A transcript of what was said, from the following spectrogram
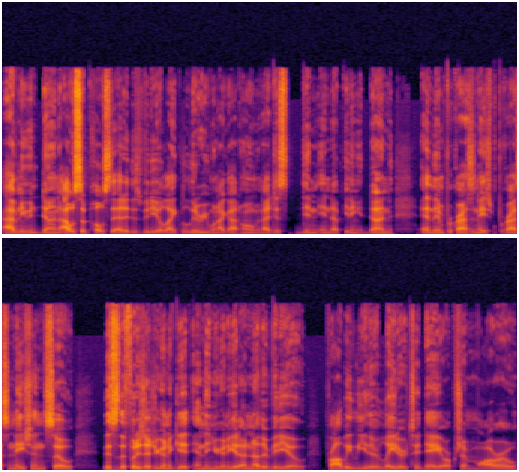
I haven't even done, I was supposed to edit this video like literally when I got home and I just didn't end up getting it done. And then procrastination, procrastination. So this is the footage that you're going to get. And then you're going to get another video probably either later today or tomorrow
